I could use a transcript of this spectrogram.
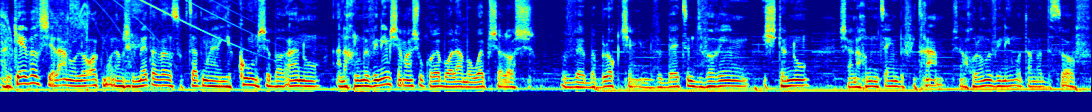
הקבר שלנו לא רק מעולם של מטאוורס, הוא קצת מהיקום שבראנו. אנחנו מבינים שמשהו קורה בעולם ה Web 3 ובבלוקצ'יין, ובעצם דברים השתנו. שאנחנו נמצאים בפתחם, שאנחנו לא מבינים אותם עד הסוף.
